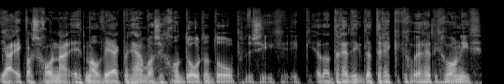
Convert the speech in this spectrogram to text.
Ja, ik was gewoon na eenmaal werk met hem was ik gewoon dood en op. Dus ik, ik, dat, red ik, dat red ik, red ik gewoon niet.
